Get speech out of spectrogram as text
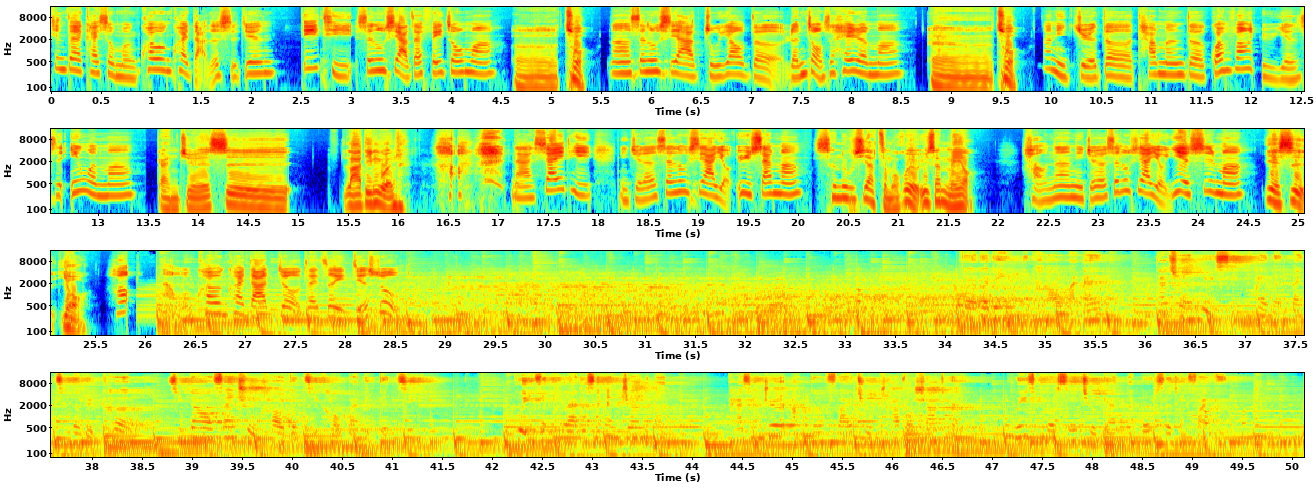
现在开始我们快问快答的时间。第一题：圣露西亚在非洲吗？呃，错。那圣露西亚主要的人种是黑人吗？呃，错。那你觉得他们的官方语言是英文吗？感觉是拉丁文。好，那下一题，你觉得圣露西亚有玉山吗？圣露西亚怎么会有玉山？没有。好，那你觉得圣露西亚有夜市吗？夜市有。好，那我们快问快答就在这里结束。三十五号登机口办理登机。Good evening, ladies and gentlemen. Passenger on the flight to Travel Charter, please proceed to gate number thirty-five.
